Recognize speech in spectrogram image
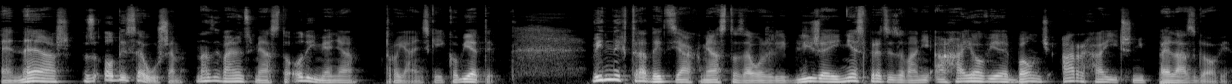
Eneasz z Odyseuszem, nazywając miasto od imienia trojańskiej kobiety. W innych tradycjach miasto założyli bliżej niesprecyzowani Achajowie bądź archaiczni Pelazgowie.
